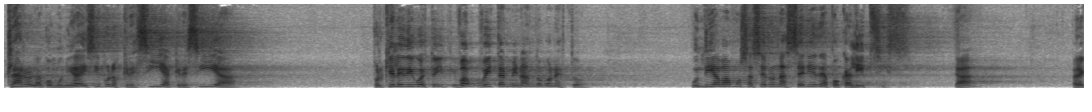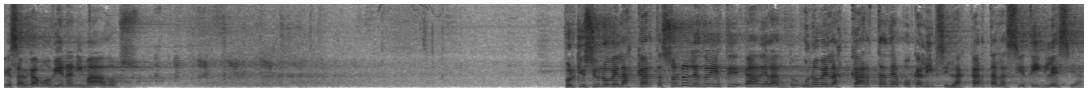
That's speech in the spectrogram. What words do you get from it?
claro, la comunidad de discípulos crecía, crecía. ¿Por qué le digo esto? Y voy terminando con esto. Un día vamos a hacer una serie de Apocalipsis, ¿ya? Para que salgamos bien animados, Porque si uno ve las cartas, solo les doy este adelanto, uno ve las cartas de Apocalipsis, las cartas a las siete iglesias,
